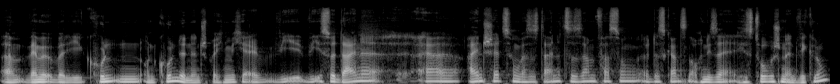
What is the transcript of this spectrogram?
ähm, wenn wir über die Kunden und Kundinnen sprechen. Michael, wie, wie ist so deine äh, Einschätzung? Was ist deine Zusammenfassung äh, des Ganzen auch in dieser historischen Entwicklung?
